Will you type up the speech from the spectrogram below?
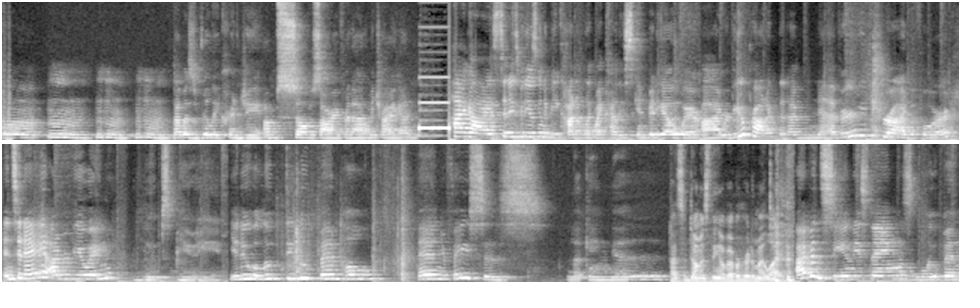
Mm, mm, mm, mm, mm, mm. That was really cringy. I'm so sorry for that. Let me try again. Hi guys, today's video is going to be kind of like my Kylie Skin video where I review a product that I've never tried before. And today I'm reviewing Loops Beauty. You do a loop-de-loop -loop and pull and your face is looking good. That's the dumbest thing I've ever heard in my life. I've been seeing these things looping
